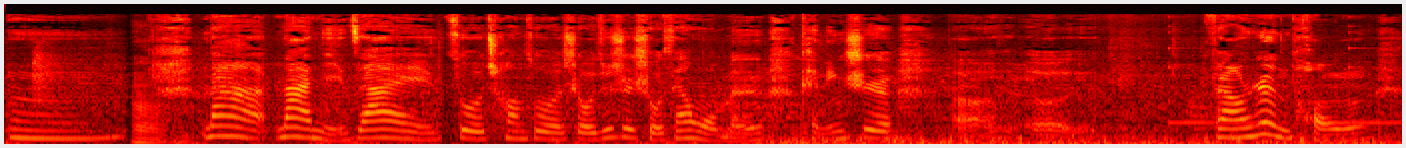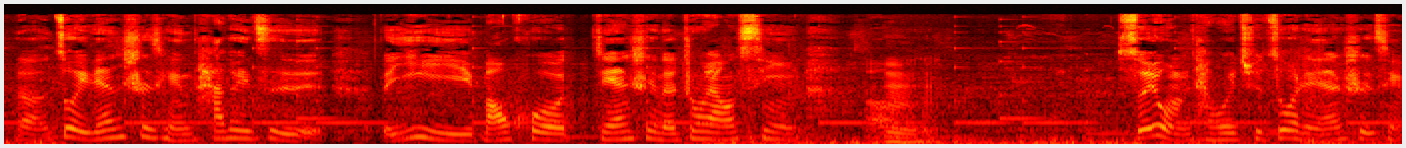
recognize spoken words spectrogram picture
嗯。嗯那那你在做创作的时候，就是首先我们肯定是呃呃非常认同呃做一件事情它对自己的意义，包括这件事情的重要性，呃、嗯所以我们才会去做这件事情。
